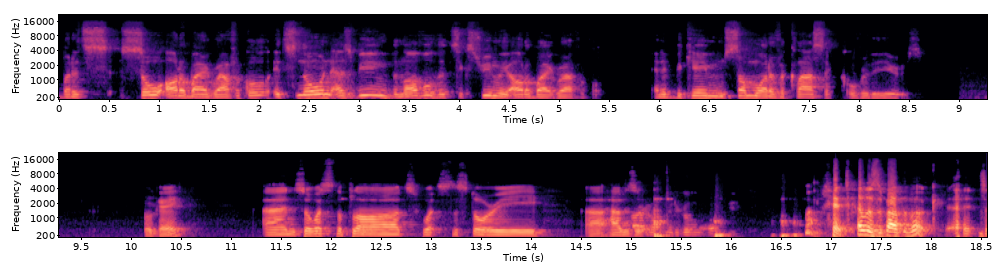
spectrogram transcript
but it's so autobiographical. It's known as being the novel that's extremely autobiographical, and it became somewhat of a classic over the years. Okay. And so, what's the plot? What's the story? Uh, how does Uh, it? go? Okay. Well, yeah, tell us about the book. it's,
